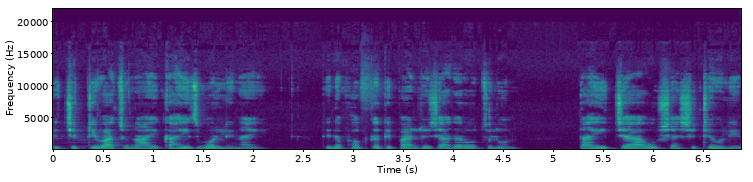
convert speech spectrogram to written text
ती चिठ्ठी वाचून आई काहीच बोलली नाही. तिनं फक्त ती पांढरी चादर उचलून ताईच्या उशाशी ठेवली.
